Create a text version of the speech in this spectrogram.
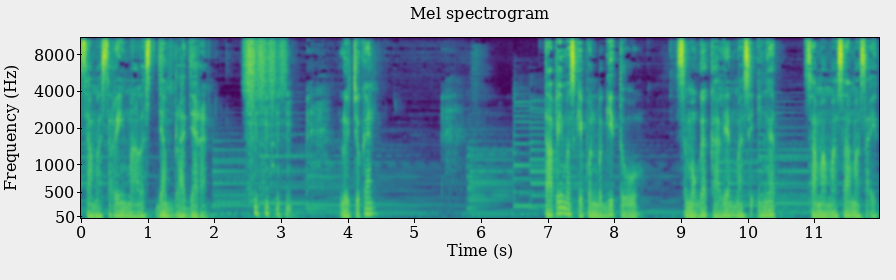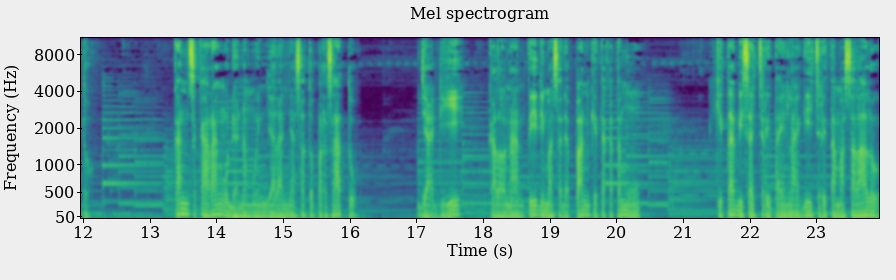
sama sering males jam pelajaran. Lucu kan? Tapi meskipun begitu, semoga kalian masih ingat sama masa-masa itu. Kan sekarang udah nemuin jalannya satu persatu. Jadi, kalau nanti di masa depan kita ketemu, kita bisa ceritain lagi cerita masa lalu.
